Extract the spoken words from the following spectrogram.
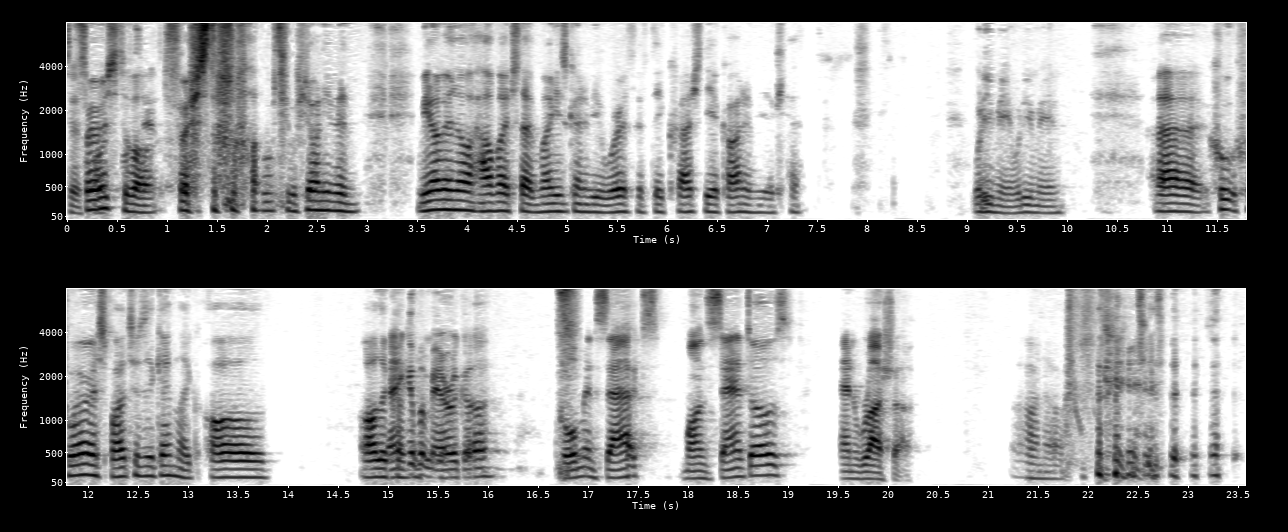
to? first of all, first of all, we don't even we don't even know how much that money is going to be worth if they crash the economy again. what do you mean? What do you mean? Uh, who who are our sponsors again? Like all, all the Bank of America, Goldman Sachs, Monsanto's, and Russia. Oh no.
